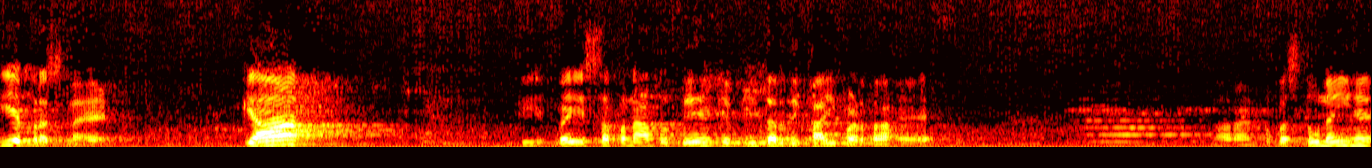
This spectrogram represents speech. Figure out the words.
ये प्रश्न है। क्या कि भाई, सपना तो देह के भीतर दिखाई पड़ता है। नारायण तो वस्तु नहीं है।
